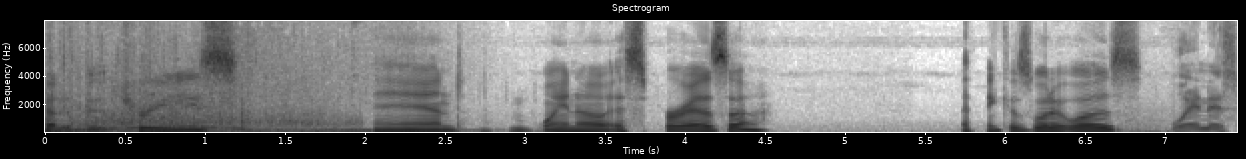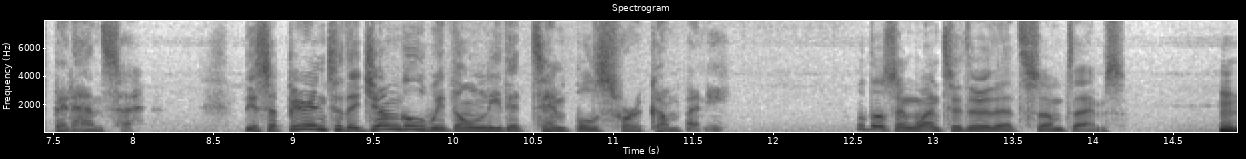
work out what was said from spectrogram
Cut it through the trees. And Bueno Esperanza, I think is what it was. Buena Esperanza. Disappear into the jungle with only the temples for company. Who doesn't want to do that sometimes? Hmm.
